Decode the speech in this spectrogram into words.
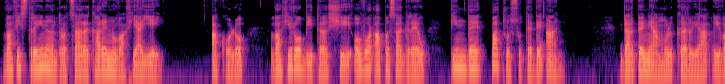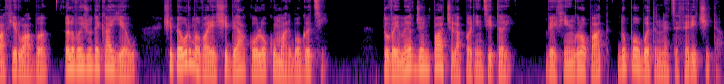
va fi străină într-o țară care nu va fi a ei. Acolo va fi robită și o vor apăsa greu timp de 400 de ani. Dar pe neamul căruia îi va fi roabă, îl voi judeca eu și pe urmă va ieși de acolo cu mari bogății. Tu vei merge în pace la părinții tăi. Vei fi îngropat după o bătrânețe fericită.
